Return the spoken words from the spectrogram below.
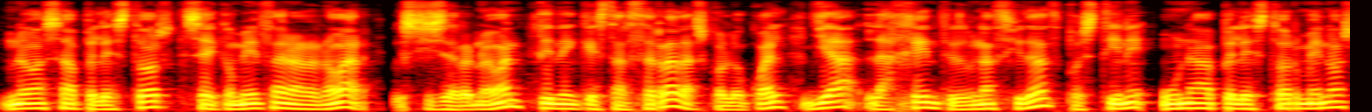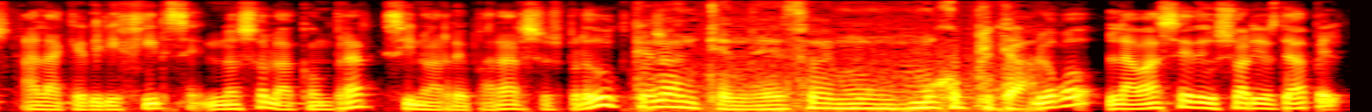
nuevas Apple Stores se comienzan a renovar. Si se renuevan, tienen que estar cerradas, con lo cual ya la gente de una ciudad pues tiene una Apple Store menos a la que dirigirse, no solo a comprar, sino a reparar sus productos. Que no entiende, eso es muy, muy complicado. Luego, la base de usuarios de Apple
